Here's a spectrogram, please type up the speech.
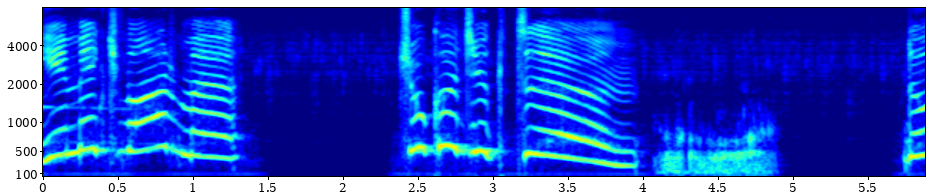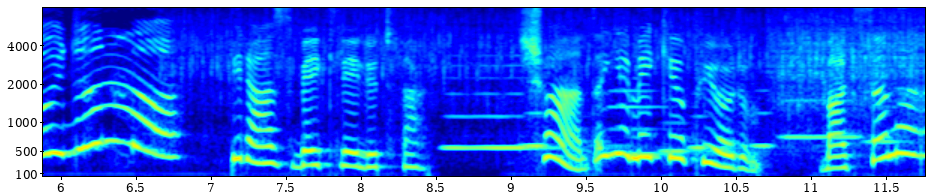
Yemek var mı? Çok acıktım. Duydun mu? Biraz bekle lütfen. Şu anda yemek yapıyorum. Baksana.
